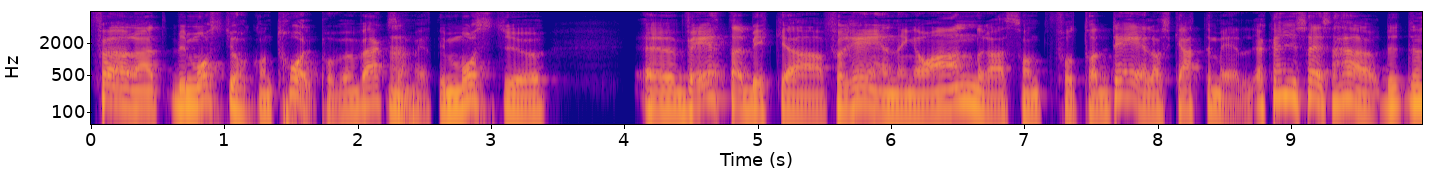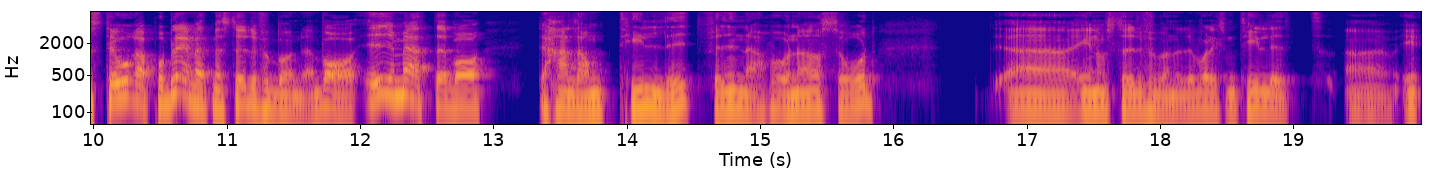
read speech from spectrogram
För att vi måste ju ha kontroll på vår verksamhet. Mm. Vi måste ju eh, veta vilka föreningar och andra som får ta del av skattemedel. Jag kan ju säga så här, det, det stora problemet med studieförbunden var, i och med att det var det handlar om tillit, fina honnörsord uh, inom studieförbunden. Det var liksom tillit uh, i,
